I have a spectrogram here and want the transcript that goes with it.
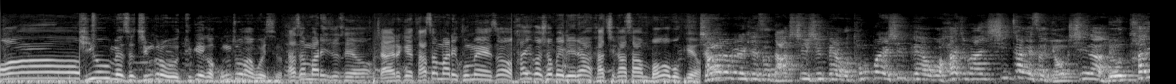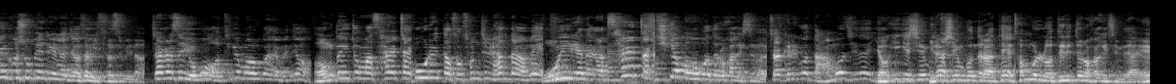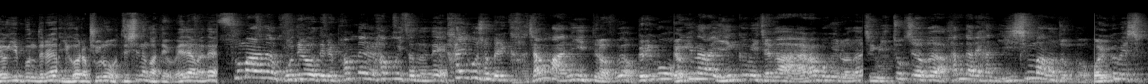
와 귀여우면서 징그러워. 두 개가 공존하고 있어. 다섯 마리 주세요. 자 이렇게 다섯 마리 구매해서 tiger shovel이랑 같이 가서 한번 먹어볼게요. 자 여러분 이렇게 해서 낚시 실패하고 통발 실패하고 하지만 시장에서 역시나 요 tiger shovel이라는 녀석이 있었습니다. 자 그래서 요거 어떻게 먹을 거냐면요. 엉덩이 쪽만 살짝 포를 떠서 손질한 다음에 오일에다가 살짝 튀겨 먹어보도록 하겠습니다. 자 그리고 나머지는 여기 계신 일하시는 분들한테 선물로 드리도록 하겠습니다. 여기 분들은 이거를 주로 드시는 것 같아요. 왜냐면은 수많은 고대어들이 판매를 하고 있었는데 tiger shovel이 가장 많이 있더라고요. 그리고 여기 나라 임금이 제가 알아보기로는 지금 이쪽 지역은 한 달에 한 20만 원 정도 월급의 10%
